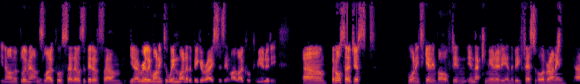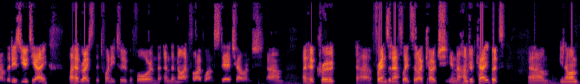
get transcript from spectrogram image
you know I'm a Blue Mountains local, so there was a bit of um, you know really wanting to win one of the bigger races in my local community, um, but also just wanting to get involved in in that community and the big festival of running um, that is UTA. I had raced the 22 before and the, and the 951 stair challenge, um, and had crewed uh, friends and athletes that I coach in the 100k. But um, you know, I'm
